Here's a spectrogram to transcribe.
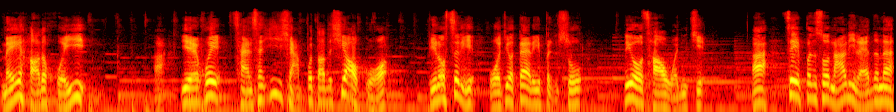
美好的回忆，啊，也会产生意想不到的效果。比如这里我就带了一本书。六朝文集，啊，这本书哪里来的呢？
